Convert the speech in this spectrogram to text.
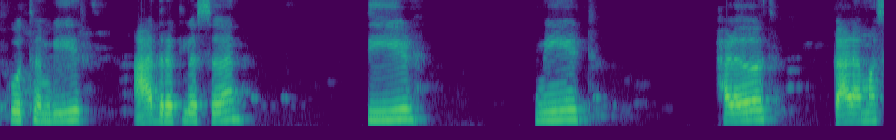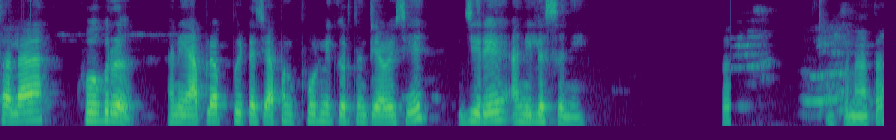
कोथिंबीर अद्रक लसण तीळ मीठ हळद काळा मसाला खोबरं आणि आपल्या पिठाची आपण फोडणी करतो त्यावेळेस हे जिरे आणि लसणी आपण आता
